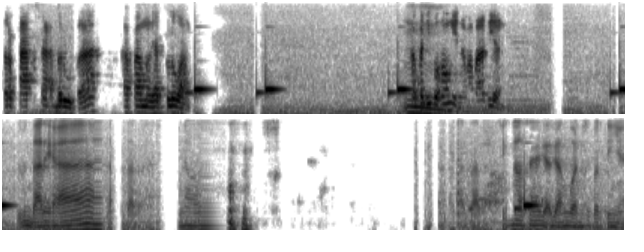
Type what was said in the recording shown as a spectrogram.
terpaksa berubah apa melihat peluang? Apa Hmm, dibohongin sama Pak Adian? Sebentar ya. Bentar. Signal. Signal saya agak gangguan sepertinya.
